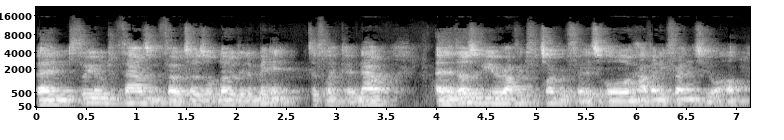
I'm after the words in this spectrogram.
and 300,000 photos uploaded a minute to Flickr. Now, uh, those of you who are avid photographers or have any friends who are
